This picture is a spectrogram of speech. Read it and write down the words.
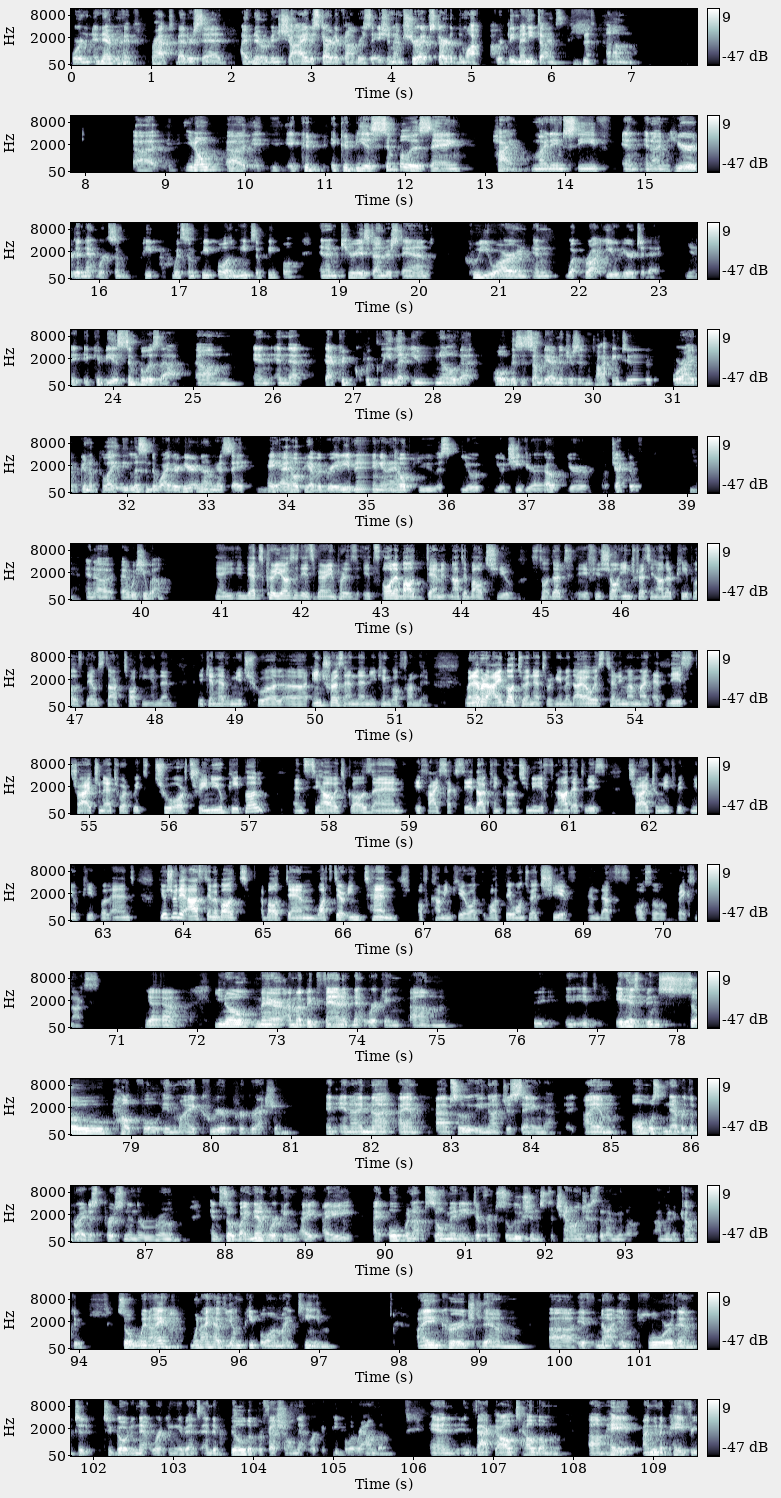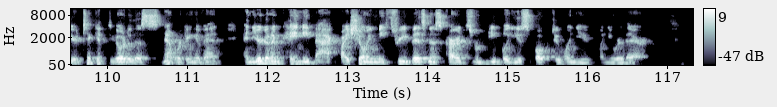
or never, perhaps better said, I've never been shy to start a conversation. I'm sure I've started them awkwardly many times. um, uh, you know, uh, it, it, could it could be as simple as saying, "Hi, my name's Steve, and and I'm here to network some people with some people and meet some people, and I'm curious to understand who you are and, and what brought you here today." Yeah. It, it, could be as simple as that, um, and and that that could quickly let you know that oh, this is somebody I'm interested in talking to, or I'm going to politely listen to why they're here, and then I'm going to say, hmm. "Hey, I hope you have a great evening, and I hope you you you achieve your out your objective. Yeah. And uh, I wish you well. Yeah, that's curiosity is very important. It's all about them and not about you. So that if you show interest in other people, they'll start talking and then you can have mutual uh, interest and then you can go from there. Whenever yeah. I go to a networking event, I always tell him I might at least try to network with two or three new people and see how it goes. And if I succeed, I can continue. If not, at least try to meet with new people and usually ask them about about them what's their intent of coming here what what they want to achieve and that's also breaks nice yeah you know Meher i'm a big fan of networking um, it, it, has been so helpful in my career progression and, and I'm not, I am absolutely not just saying that. I am almost never the brightest person in the room. And so by networking, I, I I open up so many different solutions to challenges that I'm gonna I'm gonna come to. So when I when I have young people on my team, I encourage them, uh, if not implore them, to to go to networking events and to build a professional network of people around them. And in fact, I'll tell them, um, hey, I'm going to pay for your ticket to go to this networking event, and you're going to pay me back by showing me three business cards from people you spoke to when you when you were there.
